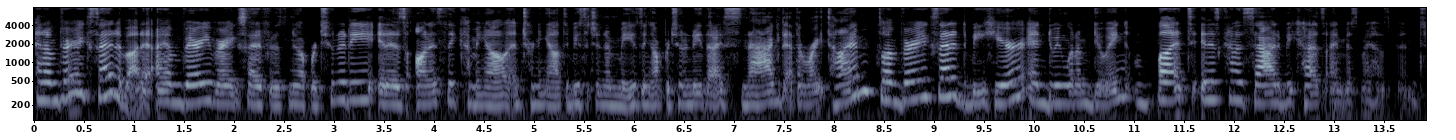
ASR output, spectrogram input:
and I'm very excited about it. I am very very excited for this new opportunity. It is honestly coming out and turning out to be such an amazing opportunity that I snagged at the right time. So I'm very excited to be here and doing what I'm doing but it is kind of sad because I miss my husband.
